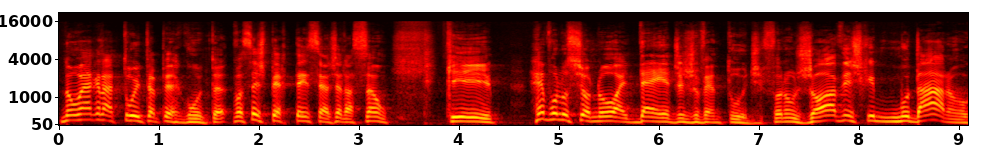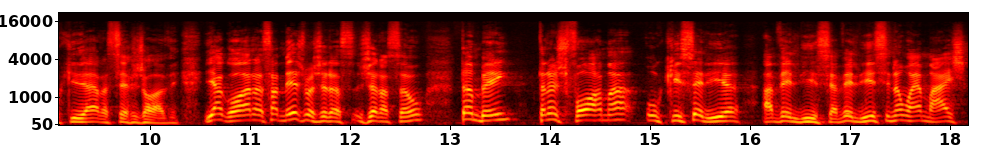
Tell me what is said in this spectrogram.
não é gratuita a pergunta. Vocês pertencem à geração que revolucionou a ideia de juventude. Foram jovens que mudaram o que era ser jovem. E agora, essa mesma gera- geração também transforma o que seria a velhice. A velhice não é mais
